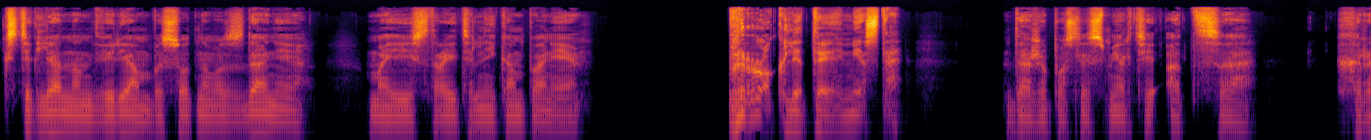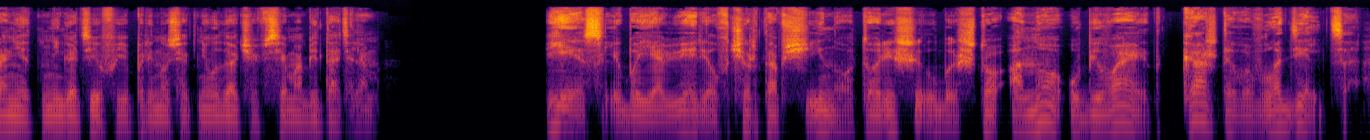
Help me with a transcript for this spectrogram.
к стеклянным дверям высотного здания моей строительной компании. Проклятое место! Даже после смерти отца хранит негатив и приносит неудачи всем обитателям. Если бы я верил в чертовщину, то решил бы, что оно убивает каждого владельца —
